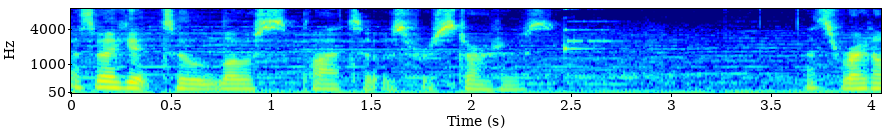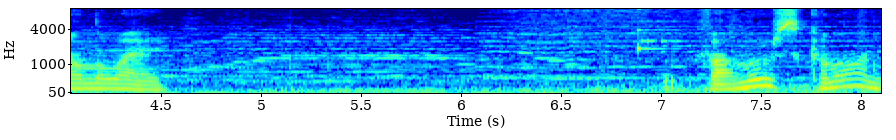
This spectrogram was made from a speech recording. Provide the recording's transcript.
Let's make it to Los Platos for starters. That's right on the way. Vamos, come on.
